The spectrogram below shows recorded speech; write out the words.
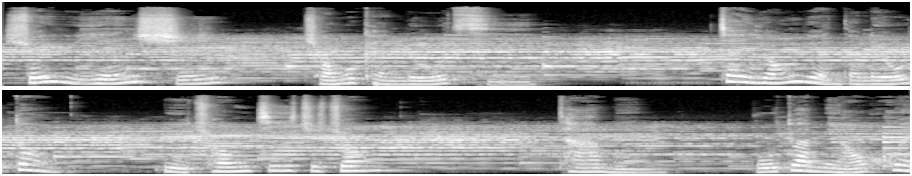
水与岩石从不肯如此，在永远的流动与冲击之中，它们不断描绘。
